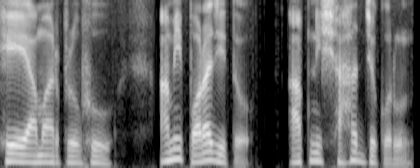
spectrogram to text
হে আমার প্রভু আমি পরাজিত আপনি সাহায্য করুন।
